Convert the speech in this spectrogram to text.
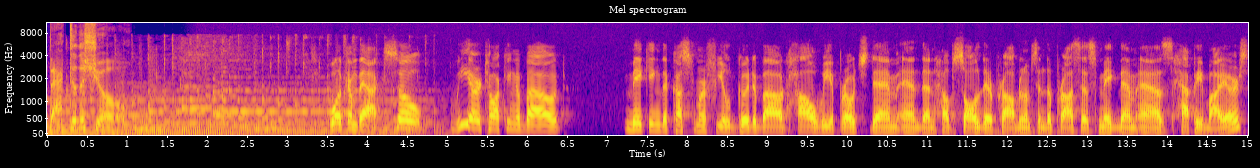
back to the show. Welcome back. So, we are talking about making the customer feel good about how we approach them and then help solve their problems in the process, make them as happy buyers.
